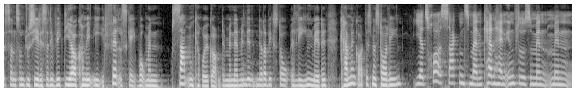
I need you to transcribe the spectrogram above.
Sådan som du siger det, så er det vigtigere at komme ind i et fællesskab, hvor man sammen kan rykke om det, men at man netop ikke står alene med det. Kan man godt, hvis man står alene? Jeg tror sagtens, man kan have en indflydelse, men, men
